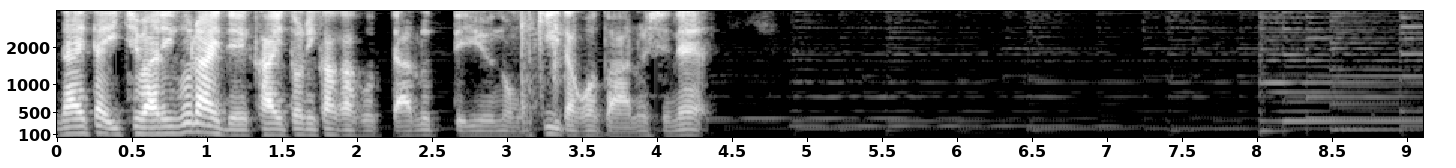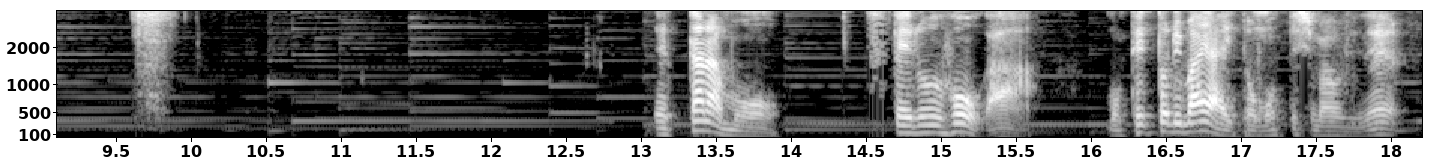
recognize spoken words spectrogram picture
だいたい1割ぐらいで買取価格ってあるっていうのも聞いたことあるしね。やったらもう、捨てる方が、もう手っ取り早いと思ってしまうんでね。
